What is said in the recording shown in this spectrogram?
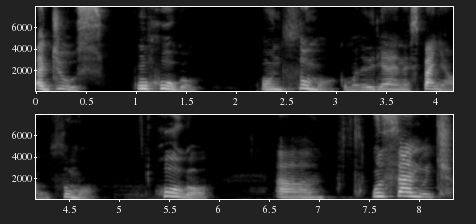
a juice, un jugo, o un zumo, como le diría en España, un zumo, jugo, uh, un sándwich,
